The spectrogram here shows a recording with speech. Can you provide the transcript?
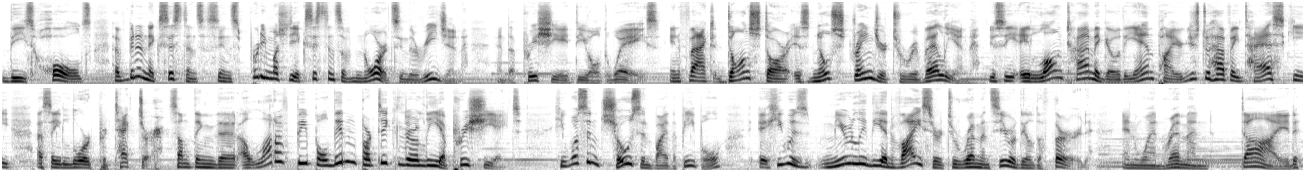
These holds have been in existence since pretty much the existence of Nords in the region, and appreciate the old ways. In fact, Dawnstar is no stranger to rebellion. You see, a long time ago, the Empire used to have a Tsaesci as a Lord Protector, something that a lot of people didn't particularly appreciate. He wasn't chosen by the people, he was merely the advisor to Reman Cyrodiil III, and when Reman died,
